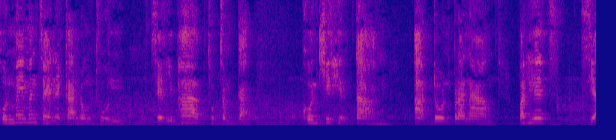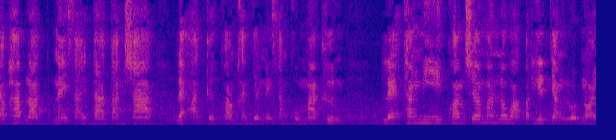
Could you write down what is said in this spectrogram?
คนไม่มั่นใจในการลงทุน เสรีภาพถูกจำกัด คนคิดเห็นต่าง อาจโดนประนาม ประเทศเสียภาพลักษณ์ในสายตาต่างชาติ และอาจเกิดความขัดแย้งในสังคมมากขึ้น และทั้งนี้ความเชื่อมั่นระหว่างประเทศยังลดน้อย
